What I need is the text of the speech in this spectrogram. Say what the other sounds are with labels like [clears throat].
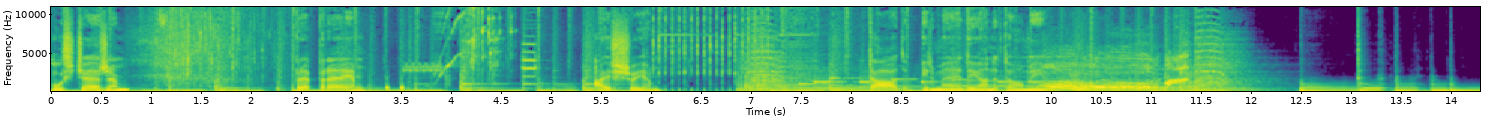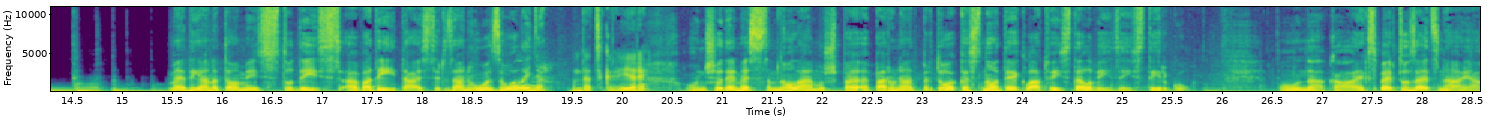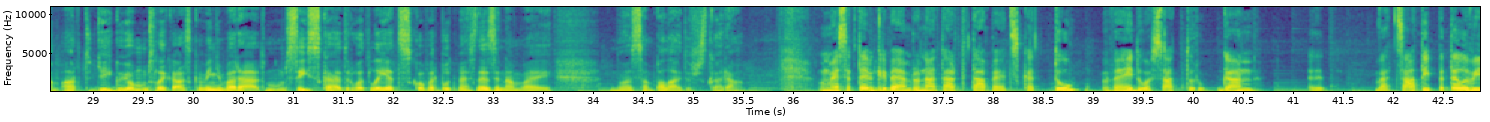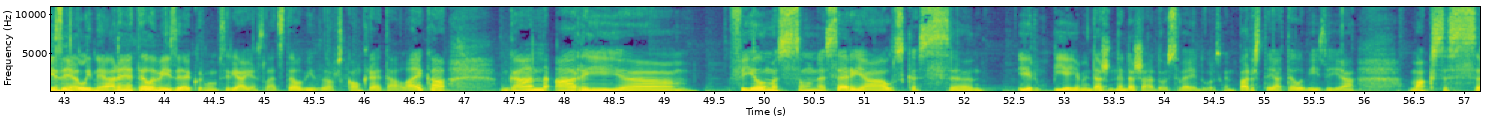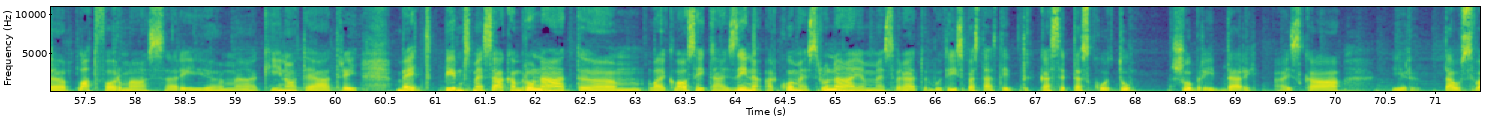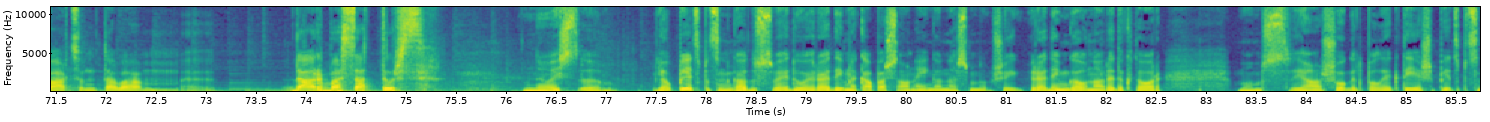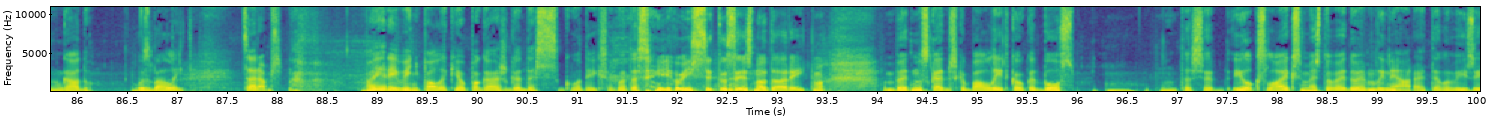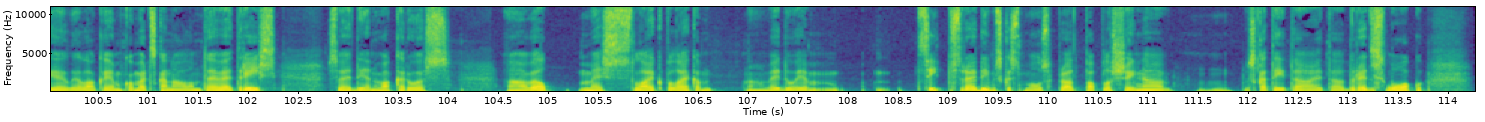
Uzķēršam, preparējam, aizšujam. Tāda ir mēdīņa anatomija. Mēdīņa anatomijas studijas vadītājs ir Zana Ozoliņa. Un Dārts Krējere. Un šodien mēs esam nolēmuši parunāt par to, kas notiek Latvijas televīzijas tirgū. Un, kā ekspertu uzaicinājām Artu Gigu, jo mums likās, ka viņa varētu mums izskaidrot lietas, ko varbūt mēs nezinām vai nu, esam palaiduši garām. Un mēs ar tevi gribējām runāt Arta, tāpēc, ka tu veido saturu gan e, vecā tipa televīzijā, lineārajā televīzijā, kur mums ir jāieslēdz televizors konkrētā laikā, gan arī uh, filmas un seriālus, kas ir pieejami daž, ne dažādos veidos, gan parastajā televīzijā, maksas platformās, arī um, kinoteātrī. Bet pirms mēs sākam runāt, um, lai klausītāji zina, ar ko mēs runājam, mēs varētu varbūt īsi pastāstīt, kas ir tas, ko tu šobrīd dari, aiz kā ir tavs vārds un tava um, darba saturs. Nu, es um, jau 15 gadus veidoju raidījumu nekā personīgi, un esmu šī raidījuma galvenā redaktore. Mums jā, šogad paliek tieši 15 gadu. Būs balīti. Cerams. Vai arī viņi palika jau pagājušajā gadā, es godīgi sakot, tas [laughs] jau izsitusies no tā ritma. Bet nu, skaidrs, ka ballīte kaut kad būs. Un tas ir ilgs laiks. Mēs to veidojam lineārai televīzijai, lielākajam komerckanālam TV3. Svētdienu vakaros vēl mēs laiku pa laikam veidojam citus raidījumus, kas mūsuprāt paplašina skatītāju tādu redzesloku.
